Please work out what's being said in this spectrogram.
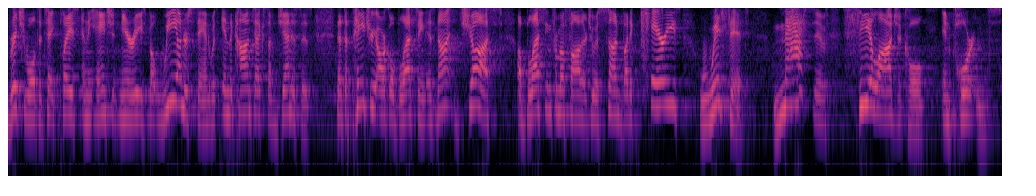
ritual to take place in the ancient Near East, but we understand within the context of Genesis that the patriarchal blessing is not just a blessing from a father to a son, but it carries with it massive theological importance.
